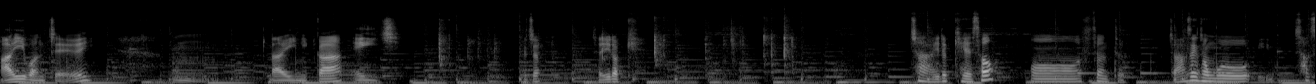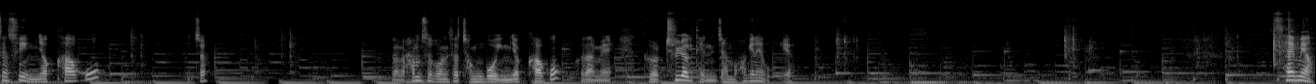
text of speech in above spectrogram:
i 번째의 음, 나이니까 age 그죠? 자 이렇게. 자 이렇게 해서 어, 스튜던트. 자 학생 정보 학생 수 입력하고 그죠? 그 다음에 함수 보면서 정보 입력하고 그 다음에 그걸 출력이 되는지 한번 확인해 볼게요. 세 명.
